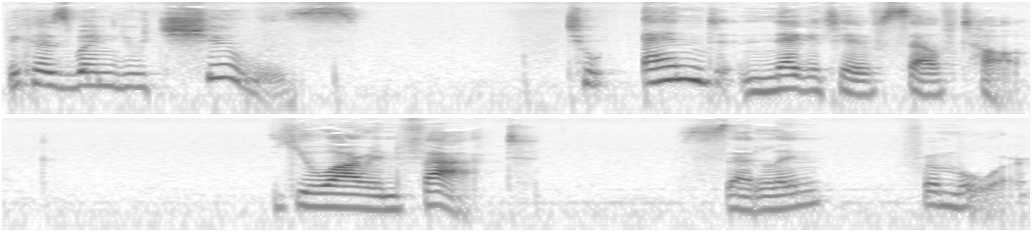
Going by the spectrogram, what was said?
Because when you choose to end negative self talk, you are in fact settling for more.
